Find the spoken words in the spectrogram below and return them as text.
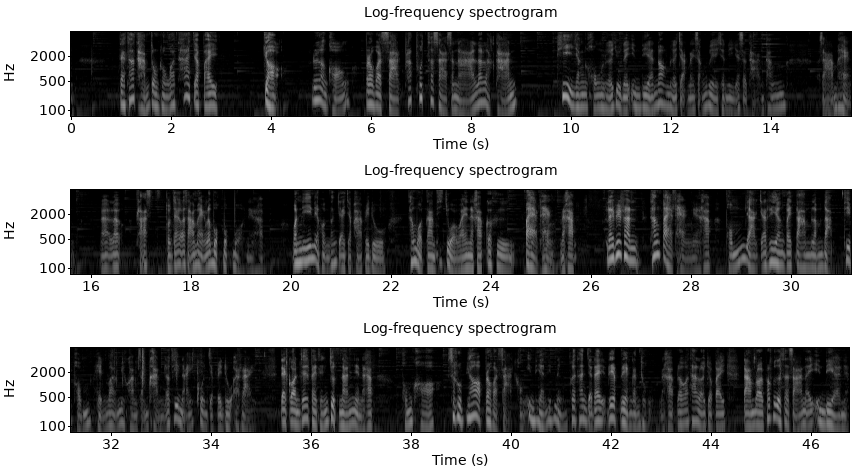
แต่ถ้าถามตรงๆว่าถ้าจะไปเจาะเรื่องของประวัติศาสตร์ พระพุทธศาสนาและหลักฐาน ที่ยังคงเหลืออยู่ในอินเดียนอกเหนือจากในสังเวชนียสถานทั้ง 3 แห่งนะแล้ว plus ผมใช้ว่า3แห่งแล้วบวกบวกบวกเนี่ยครับ วันนี้เนี่ยผมตั้งใจจะพาไปดูทั้งหมดตามที่จั่วไว้นะครับก็คือ 8 แห่งนะครับในพิพิธภัณฑ์ทั้ง 8 แห่งเนี่ยครับผมอยากจะเรียงไปตามลำดับที่ผมเห็นว่ามีความสำคัญแล้วที่ไหนควรจะไปดูอะไร แต่ก่อนจะไปถึงจุดนั้นเนี่ยนะครับ ผมขอสรุปย่อประวัติศาสตร์ของอินเดียนิดหนึ่งเพื่อท่านจะได้เรียบเรียงกันถูกนะครับ แล้วก็ถ้าเราจะไปตามรอยพระพุทธศาสนาในอินเดียเนี่ย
